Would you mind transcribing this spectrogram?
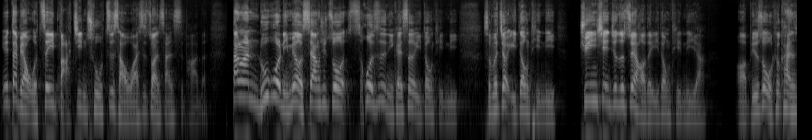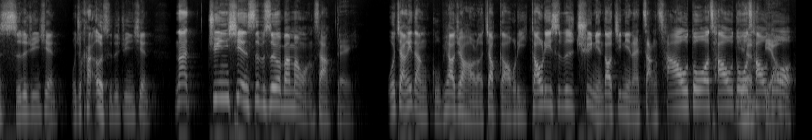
因为代表我这一把进出，至少我还是赚三十趴的。当然，如果你没有这样去做，或者是你可以设移动停利。什么叫移动停利？均线就是最好的移动停利啊！哦，比如说我就看十日均线，我就看二十日均线，那均线是不是会慢慢往上？对，我讲一档股票就好了，叫高利。高利是不是去年到今年来涨超多、超多、超多？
